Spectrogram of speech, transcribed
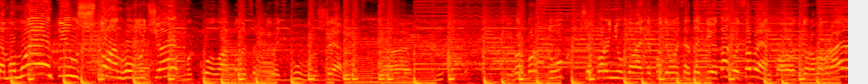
Подивимося момент і у штангу влучає. Микола Белоцерківець був вже. е, Ігор Борсук, Шепорнюк. Давайте подивимося за цією атакою. Савенко здорово грає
